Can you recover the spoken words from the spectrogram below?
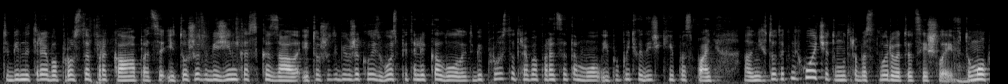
тобі не треба просто прокапатися, і то, що тобі жінка сказала, і то, що тобі вже колись в госпіталі кололи. Тобі просто треба парацетамол і попити водички і поспати. Але ніхто так не хоче, тому треба створювати цей шлейф. Тому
